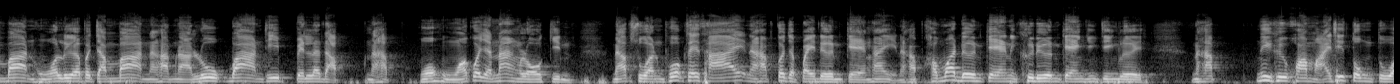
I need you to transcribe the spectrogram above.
ำบ้าน หัวเรือประจำบ้านนะครับนะลูกบ้านที่เป็นระดับนะครับ หัวหัวก็จะนั่งรอกินนะครับ ส่วนพวกท้ายๆนะครับ ก็จะไปเดินแกงให้นะครับคำว่าเดินแกงนี่คือเดินแกงจริง ๆเลยนะครับ นี่คือความหมายที่ตรงตัว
